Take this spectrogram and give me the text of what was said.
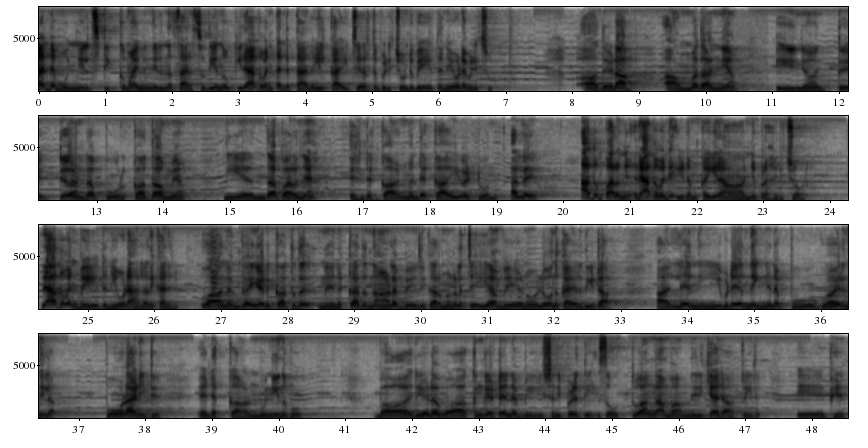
തന്റെ മുന്നിൽ സ്റ്റിക്കുമായി നിന്നിരുന്ന സരസ്വതിയെ നോക്കി രാഘവൻ തന്റെ തലയിൽ കൈ ചേർത്ത് പിടിച്ചുകൊണ്ട് വേദനയോടെ വിളിച്ചു. അതേടാ അമ്മ തന്നെയാ. ഈ ഞാൻ തെറ്റ് കണ്ട പൊറുക്കാത്ത അമ്മയാ. നീ എന്താ പറഞ്ഞേ? എന്റെ കണ്ണന്റെ കൈ വെട്ടുവന്ന് അല്ലേ? അതും പറഞ്ഞ് രാഘവന്റെ ഇടം കൈയിൽ ആഞ്ഞു പ്രഹരിച്ചു അവർ. രാഘവൻ വേദനയോടെ അലറിക്കരഞ്ഞു. വലം കൈ എടുക്കാത്തത് നിനക്കത് നാളെ ബലികർമ്മങ്ങൾ ചെയ്യാൻ വേണമല്ലോ എന്ന് കരുതിയിട്ടാ. അല്ലേ നീ ഇവിടെ നിന്ന് ഇങ്ങനെ പോകുമായിരുന്നില്ല പോടാടിയിട്ട് എന്റെ കൺമുന്നിന്ന് പോ. ഭാര്യയുടെ വാക്കും കേട്ട് എന്നെ ഭീഷണിപ്പെടുത്തി സ്വത്ത് വാങ്ങാൻ വന്നിരിക്കുക രാത്രിയിൽ ഏഭ്യൻ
